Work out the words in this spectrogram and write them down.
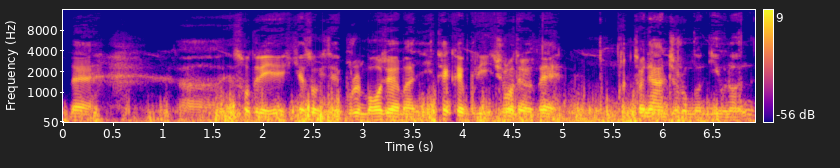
네. 아, 소들이 계속 이제 물을 먹어줘야만 이 탱크에 물이 줄어드는데 전혀 안 줄는 이유는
